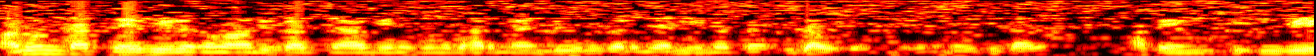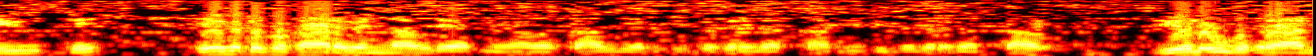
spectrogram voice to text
අනුන්ටත් ඒ සීල සමාධි ප්‍රඥා කියන ගුණ ධර්මයන් දිනු කර ගැනීමට උදව් වෙනවා. මේ ටික අපෙන් ඉවේ යුත්තේ ඒකට උපකාර වෙන්නා වූ දෙයක් මේ අවස්ථාවේ සිද්ධ කරගත්තා මේ සිද්ධ කරගත්තා. සියලුම උපකාරයන්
